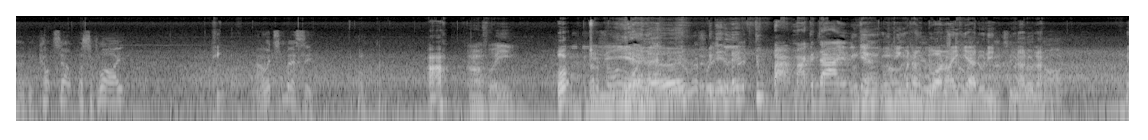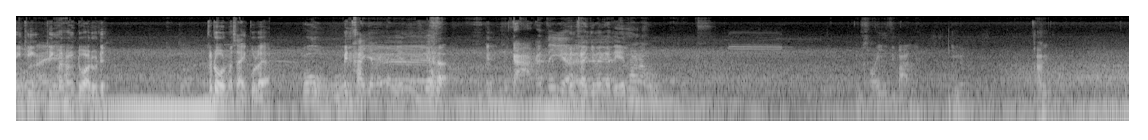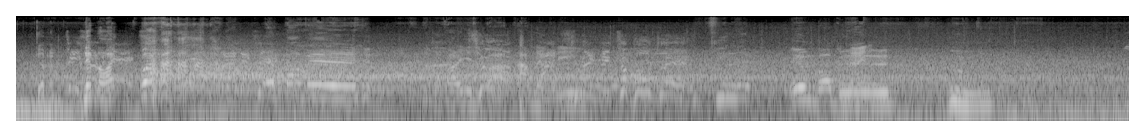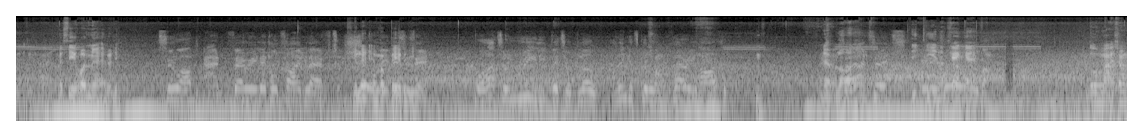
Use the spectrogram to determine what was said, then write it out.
And he cuts out the supply. พลิก Now it's Messi. อะอ้าวสวยอีกโอ้ ประเด็นเลยเฮียโอ้ยเลยประเด็นเล็กจุ๊บปากหมากระจายมึไม่งแก่ทิ้งมึงทิ้งมาทั้งตัวเน้อยเฮียดูดิ That's ดู a นะดู yellow นะ card. แม่งทิ้งทิ้งมาทั้งตัวดูดิกระโดดมาใส่กูเลยอะโอ้โหเป็นใครจะไม่กระเด็นไอ้เฮีย เป็นกากกะเตี้ยเป็นใครจะไม่กระเด็นเข้าหน้าอกเป็นเข้ายี่สิบบาทเลยจริงแบบอะเกือบนะเรียบร้อยว้าเอ็มบัปเป้พอได้ยี่สิบบาทสามหนึ่งไปดิ Threatening to pull clear. เอ็มบัปเป้เมสซี่โคนเหนื่อยดูดิ Two up and very little time left. You let Surely Mbappe this be. is it. Well, that's a really bitter blow. I think it's going to be very hard for เรียบ So ร้อย that's it. GG นะ It's แกะแกะ over. ดูหมาช่อง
